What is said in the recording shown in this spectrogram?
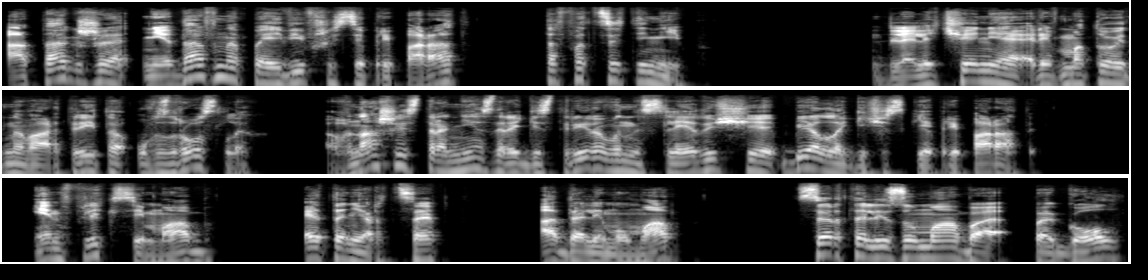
а также недавно появившийся препарат тафацетинип. Для лечения ревматоидного артрита у взрослых в нашей стране зарегистрированы следующие биологические препараты. Инфликсимаб, этанерцепт, адалимумаб, цертализумаба пегол,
